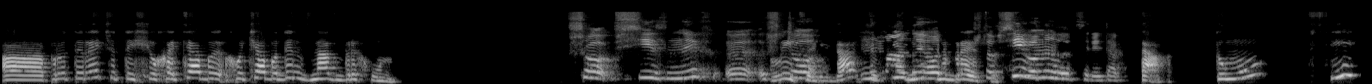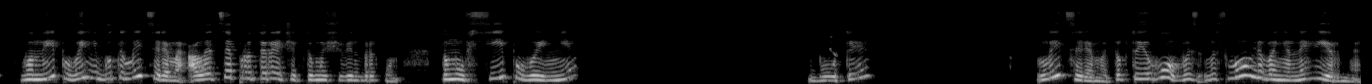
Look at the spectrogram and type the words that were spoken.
а, протиречити, що хоча б, хоча б один з нас брехун? Що всі з них, е, що Лицарі, да? що нема всі не од- не що всі вони лицарі, так. Так. Тому всі вони повинні бути лицарями, але це протиречить тому, що він брехун. Тому всі повинні бути лицарями, тобто його вис- висловлювання невірне.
